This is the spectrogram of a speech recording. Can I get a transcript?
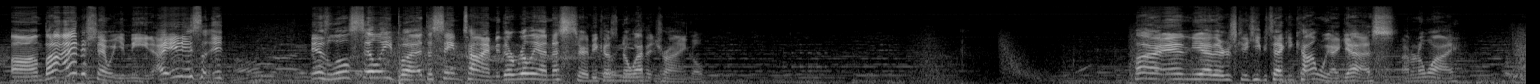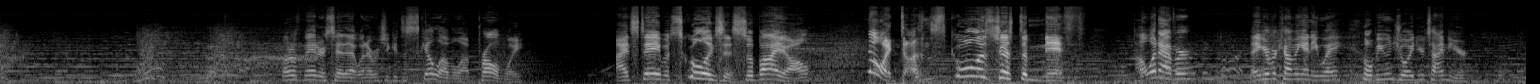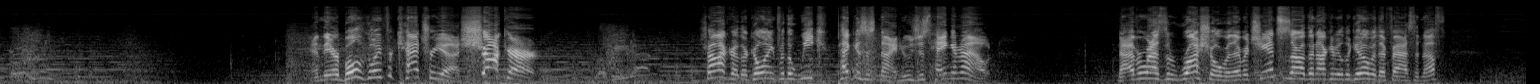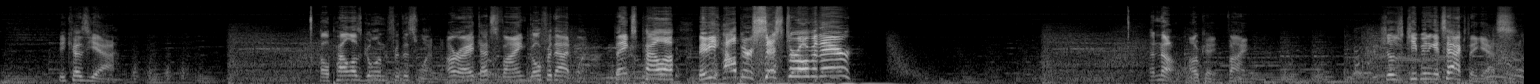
Um, but I understand what you mean. I, it is it right. is a little silly, but at the same time, they're really unnecessary because no weapon triangle. Alright, and yeah, they're just gonna keep attacking Conway, I guess. I don't know why. What if made her say that whenever she gets a skill level up? Probably. I'd stay, but school exists, so bye, y'all. No, it doesn't. School is just a myth. But whatever. Thank you for coming anyway. Hope you enjoyed your time here. And they are both going for Catria. Shocker! Shocker, they're going for the weak Pegasus Knight, who's just hanging out. Now, everyone has to rush over there, but chances are they're not going to be able to get over there fast enough. Because, yeah. Oh, Palla's going for this one. Alright, that's fine. Go for that one. Thanks, Palla. Maybe help your sister over there? Uh, no. Okay, fine. She'll just keep getting attacked, I guess.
